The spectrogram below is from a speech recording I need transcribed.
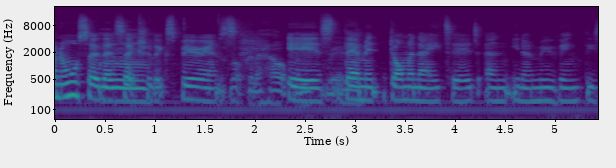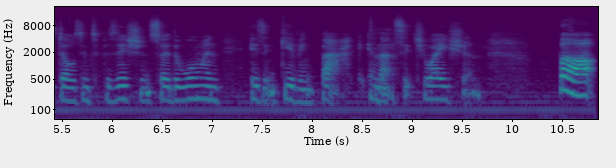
and also their Mm. sexual experience not going to help. them, is really. them dominated and you know moving these dolls into position so the woman isn't giving back in that situation but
